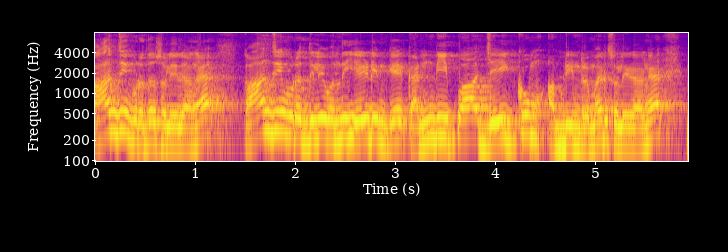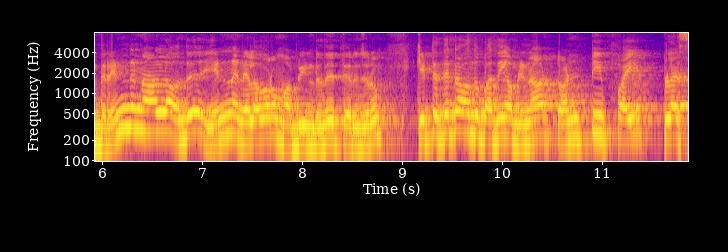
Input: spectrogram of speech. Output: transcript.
காஞ்சிபுரத்தை சொல்லியிருக்காங்க. காஞ்சிபுரத்துலேயும் வந்து ஏடிஎம்கே கண்டிப்பாக ஜெயிக்கும் அப்படின்ற மாதிரி சொல்லியிருக்காங்க. இந்த ரெண்டு நாளில் வந்து என்ன நிலவரம் அப்படின்றது தெரிஞ்சிடும் கிட்டத்தட்ட வந்து பார்த்தீங்க அப்படின்னா டுவெண்ட்டி ஃபைவ் ப்ளஸ்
